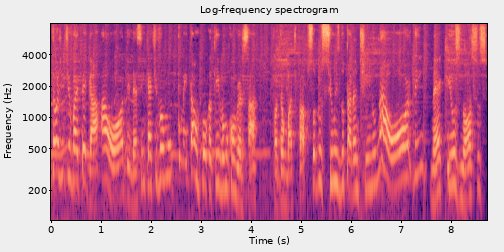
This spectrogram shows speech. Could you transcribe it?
Então a gente vai pegar a ordem dessa enquete e vamos comentar um pouco aqui, vamos conversar, fazer um bate-papo sobre os filmes do Tarantino na ordem, né, que os nossos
